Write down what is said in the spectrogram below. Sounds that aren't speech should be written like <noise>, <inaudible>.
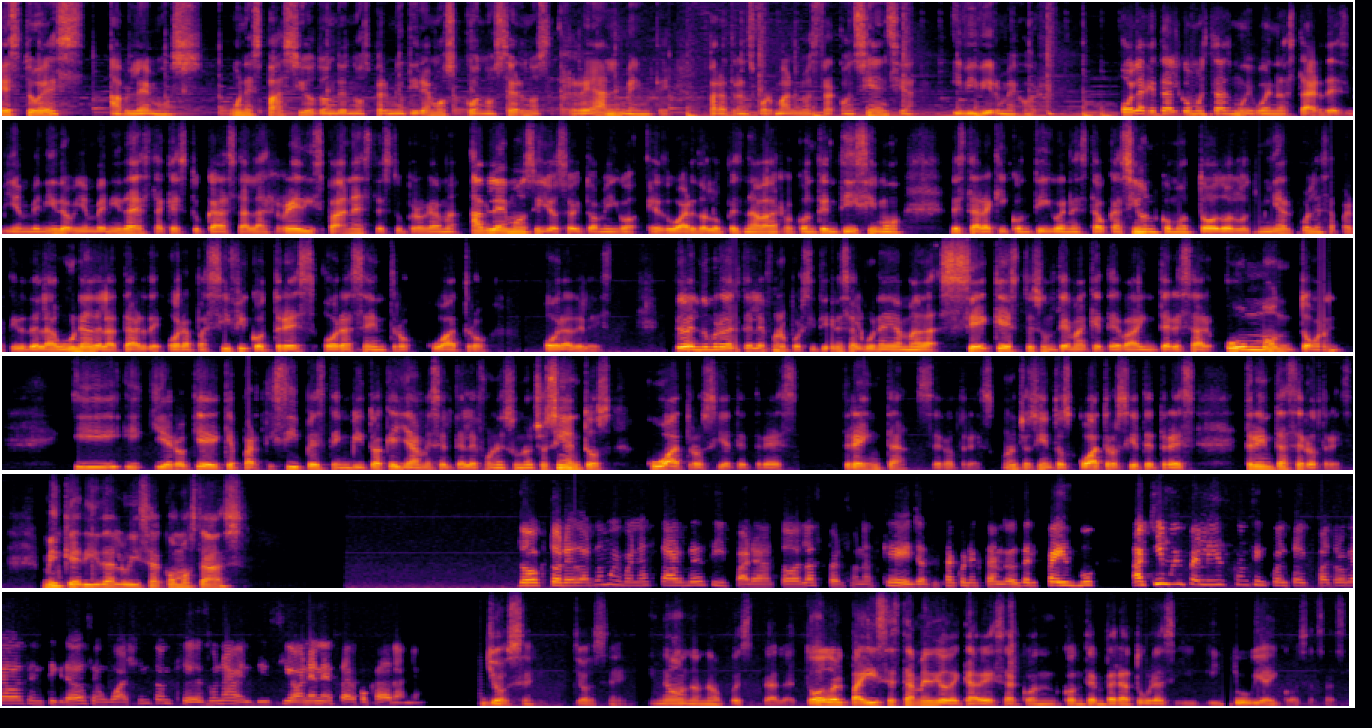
Esto es Hablemos, un espacio donde nos permitiremos conocernos realmente para transformar nuestra conciencia y vivir mejor. Hola, ¿qué tal? ¿Cómo estás? Muy buenas tardes. Bienvenido, bienvenida a esta que es tu casa, la red hispana. Este es tu programa Hablemos y yo soy tu amigo Eduardo López Navarro. Contentísimo de estar aquí contigo en esta ocasión, como todos los miércoles, a partir de la una de la tarde, hora Pacífico, tres horas centro, cuatro hora del este. Doy el número de teléfono por si tienes alguna llamada. Sé que esto es un tema que te va a interesar un montón y, quiero que, participes. Te invito a que llames. El teléfono es 1-800-473. 3003. 1-800-473-3003. Mi querida Luisa, ¿cómo estás? Doctor Eduardo, muy buenas tardes y para todas las personas que ya se están conectando desde el Facebook, Aquí muy feliz con 54 grados centígrados en Washington, que es una bendición en esta época del año. Yo sé, yo sé. No, no, no, pues todo el país está medio de cabeza con, con temperaturas y, lluvia y cosas así.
